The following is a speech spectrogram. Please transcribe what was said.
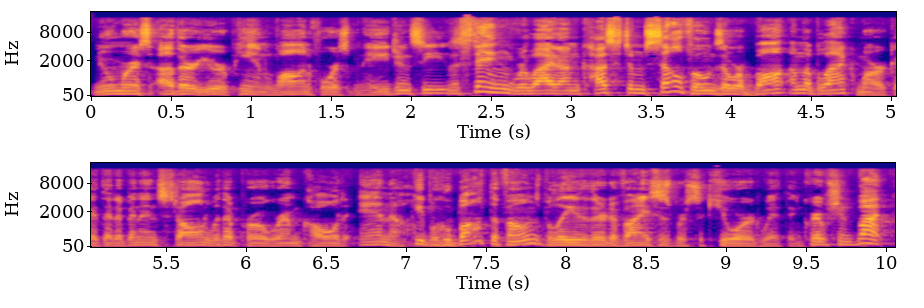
numerous other European law enforcement agencies. The sting relied on custom cell phones that were bought on the black market that had been installed with a program called Anom. People who bought the phones believed that their devices were secured with encryption, but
